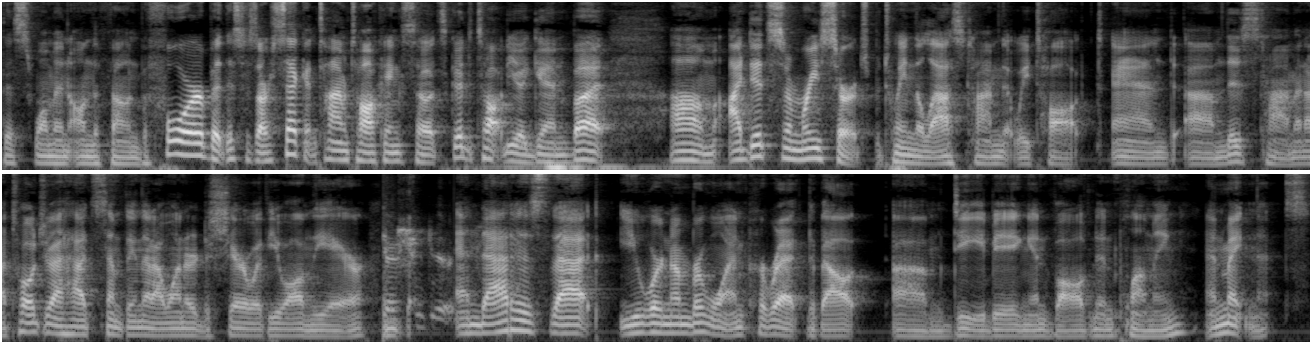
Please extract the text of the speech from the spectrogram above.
this woman on the phone before, but this is our second time talking, so it's good to talk to you again. But um, I did some research between the last time that we talked and um, this time, and I told you I had something that I wanted to share with you on the air. Yes, you did. And that is that you were number one correct about um, D being involved in plumbing and maintenance.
